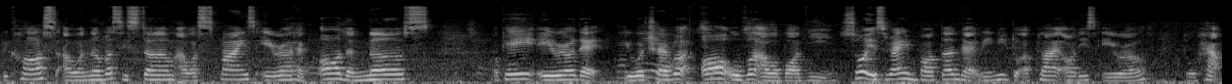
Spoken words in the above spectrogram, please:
Because our nervous system, our spine's area have all the nerves, okay, area that it will travel all over our body. So it's very important that we need to apply all these areas to help.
